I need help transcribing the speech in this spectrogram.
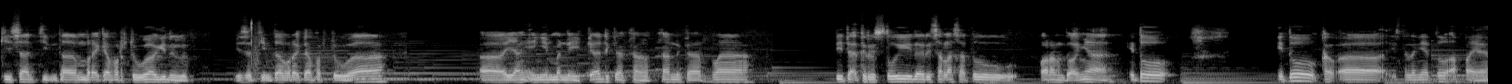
Kisah cinta mereka berdua gini loh. Kisah cinta mereka berdua eh, yang ingin menikah digagalkan karena tidak direstui dari salah satu orang tuanya. Itu itu eh, istilahnya itu apa ya?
